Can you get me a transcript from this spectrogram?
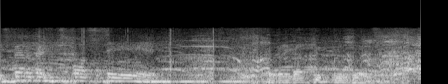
Espero que a gente possa ter... Muito obrigado por tudo.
